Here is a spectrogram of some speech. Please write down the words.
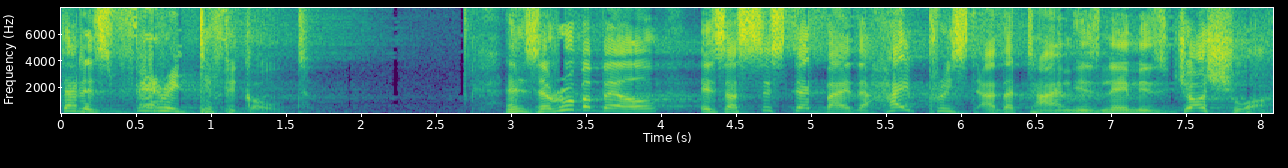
that is very difficult. And Zerubbabel is assisted by the high priest at the time. His name is Joshua.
